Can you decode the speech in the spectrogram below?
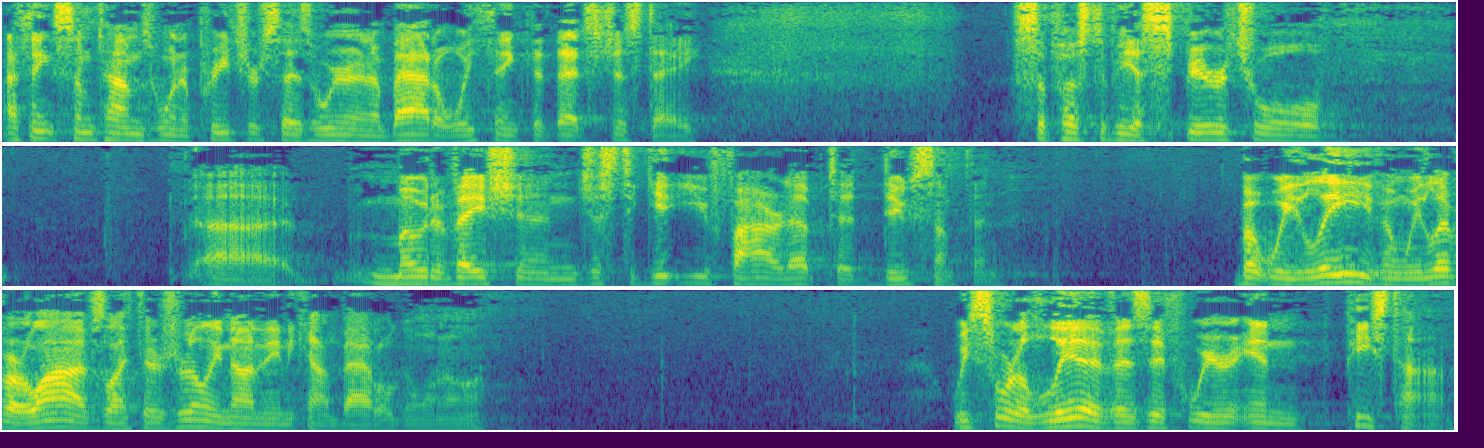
I think sometimes when a preacher says we're in a battle, we think that that's just a supposed to be a spiritual uh, motivation just to get you fired up to do something. But we leave and we live our lives like there's really not any kind of battle going on. We sort of live as if we're in peacetime.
